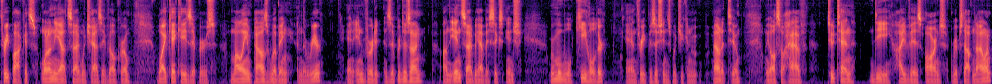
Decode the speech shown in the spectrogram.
three pockets, one on the outside which has a Velcro, YKK zippers, MOLLE and PALS webbing in the rear, and inverted zipper design. On the inside we have a 6 inch removable key holder and three positions which you can mount it to. We also have 210D high vis orange ripstop nylon,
